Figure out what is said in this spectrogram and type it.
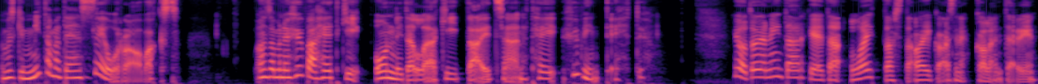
ja myöskin mitä mä teen seuraavaksi. On tämmöinen hyvä hetki onnitella ja kiittää itseään, että hei, hyvin tehty. Joo, toi on niin tärkeää laittaa sitä aikaa sinne kalenteriin.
